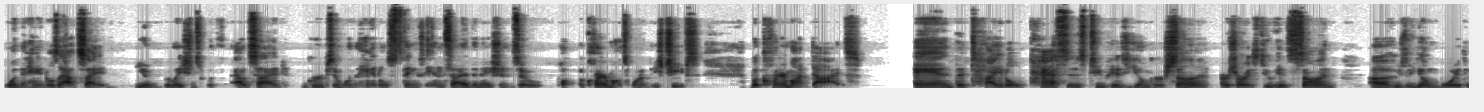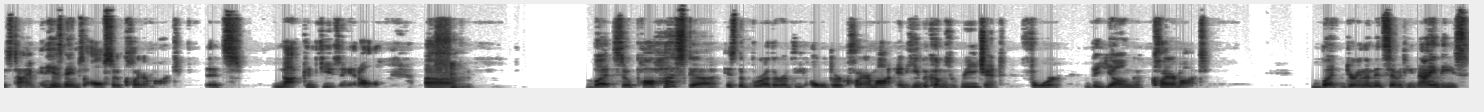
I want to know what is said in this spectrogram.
One that handles outside, you know, relations with outside groups, and one that handles things inside the nation. So Clermont's one of these chiefs. But Clermont dies, and the title passes to his younger son, or sorry, to his son, uh, who's a young boy at this time, and his name's also Clermont. It's not confusing at all. Um, but so Pawhuska is the brother of the older Clermont, and he becomes regent for the young Clermont. But during the mid 1790s,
